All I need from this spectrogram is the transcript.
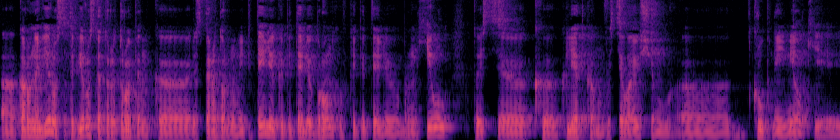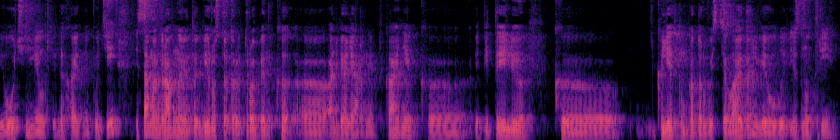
Э, коронавирус – это вирус, который тропен к респираторному эпителию, к эпителию бронхов, к эпителию бронхиул, то есть э, к клеткам, выстилающим э, крупные, мелкие и очень мелкие дыхательные пути. И самое главное – это вирус, который тропен к альвеолярной ткани, к эпителию, к клеткам, которые выстилают альвеолы изнутри,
